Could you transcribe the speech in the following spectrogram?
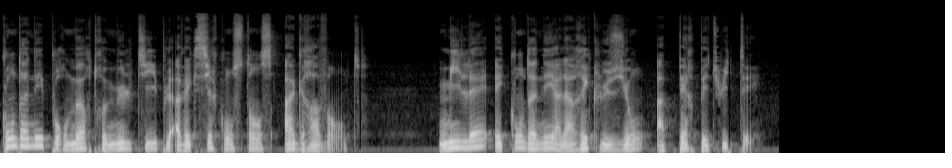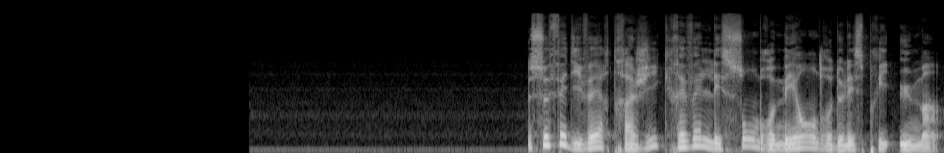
Condamné pour meurtre multiple avec circonstances aggravantes, Millet est condamné à la réclusion à perpétuité. Ce fait divers tragique révèle les sombres méandres de l'esprit humain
